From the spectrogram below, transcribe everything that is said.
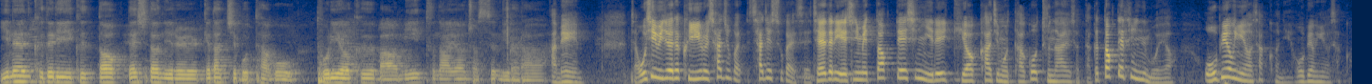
이는 그들이 그 떡 떼시던 일을 깨닫지 못하고 도리어 그 마음이 둔하여 졌음이러라 아멘. 자, 52절에 그 이유를 찾을 수가 있어요. 쟤들이 예수님의 떡 대신 일을 기억하지 못하고 둔하여졌다. 그 떡 대신 일은 뭐예요? 오병이어 사건이에요. 오병이어 사건.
